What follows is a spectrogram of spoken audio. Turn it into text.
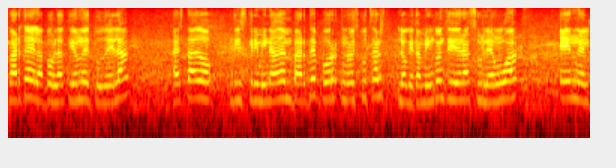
parte de la población de Tudela ha estado discriminada en parte por no escuchar lo que también considera su lengua en el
